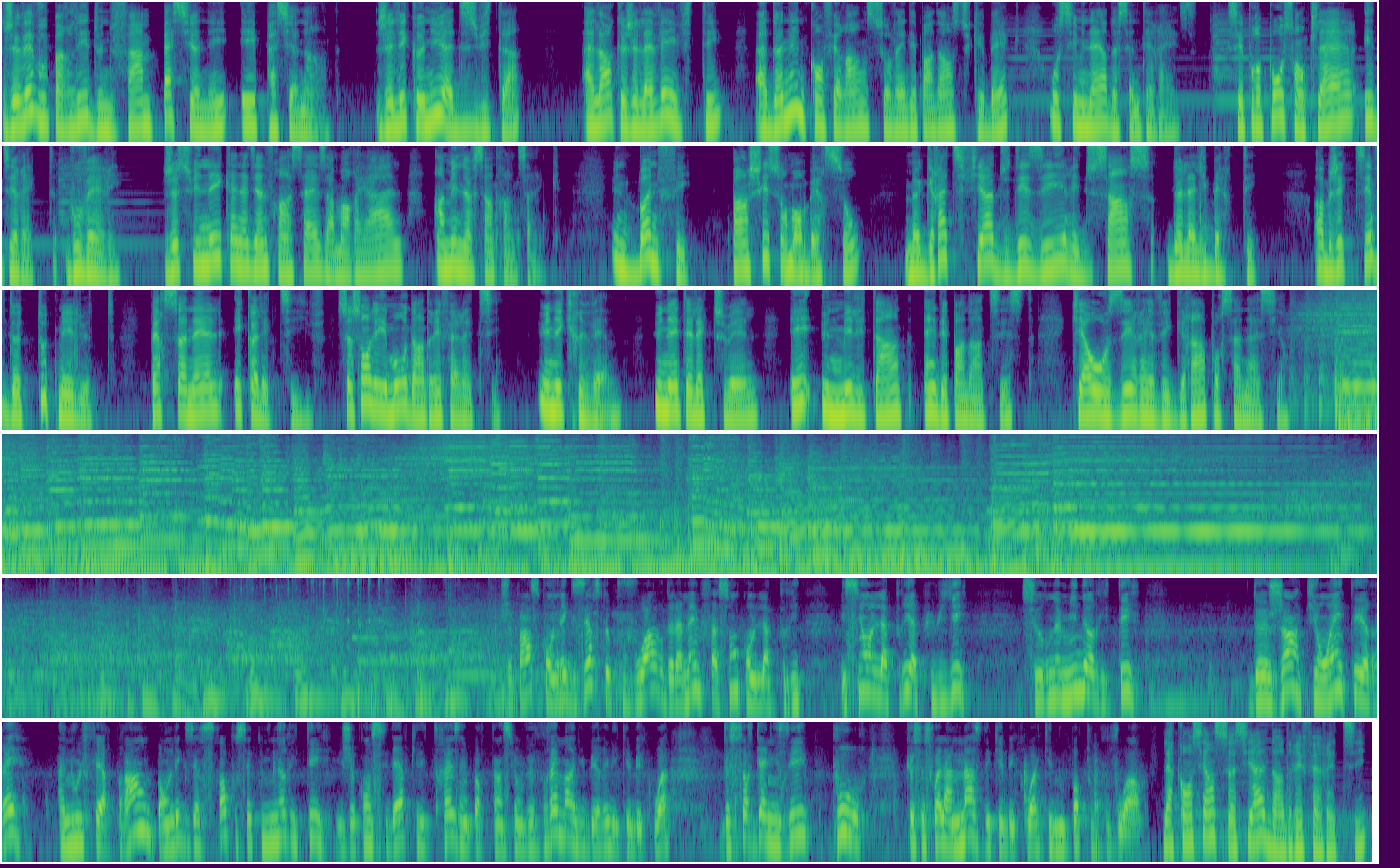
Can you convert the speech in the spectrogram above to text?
Je vais vous parler d'une femme passionnée et passionnante. Je l'ai connue à 18 ans, alors que je l'avais invitée à donner une conférence sur l'indépendance du Québec au séminaire de Sainte-Thérèse. Ses propos sont clairs et directs, vous verrez. Je suis née canadienne-française à Montréal en 1935. Une bonne fée, penchée sur mon berceau, me gratifia du désir et du sens de la liberté, objectif de toutes mes luttes, personnelles et collectives. Ce sont les mots d'André Ferretti, une écrivaine, une intellectuelle et une militante indépendantiste qui a osé rêver grand pour sa nation. Je pense qu'on exerce le pouvoir de la même façon qu'on l'a pris. Et si on l'a pris appuyé sur une minorité de gens qui ont intérêt à nous le faire prendre, ben, on l'exercera pour cette minorité. Et je considère qu'il est très important, si on veut vraiment libérer les Québécois, de s'organiser pour que ce soit la masse des Québécois qui nous porte au pouvoir. La conscience sociale d'André Ferretti,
